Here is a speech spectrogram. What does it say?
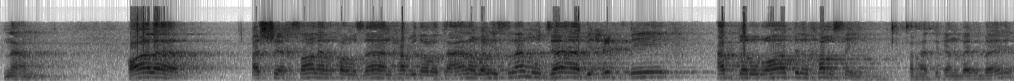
Naam. Qala Asy-Syaikh Shalal Fauzan hafizallahu taala wal Islamu jaa bihifdzi ad-daruratil khamsi Perhatikan baik-baik.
